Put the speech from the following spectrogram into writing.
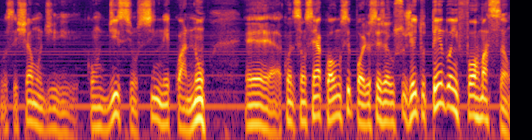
Vocês chamam de condition sine qua non, é a condição sem a qual não se pode. Ou seja, o sujeito tendo a informação,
